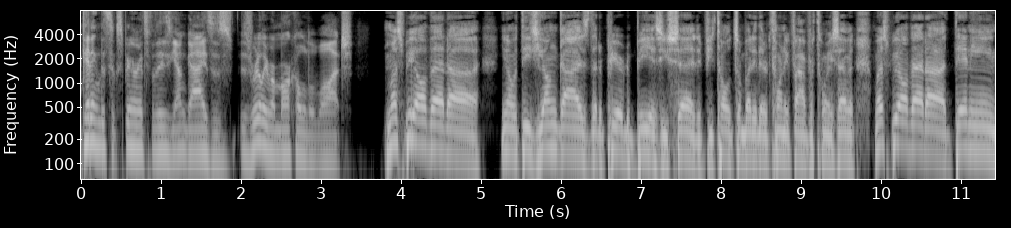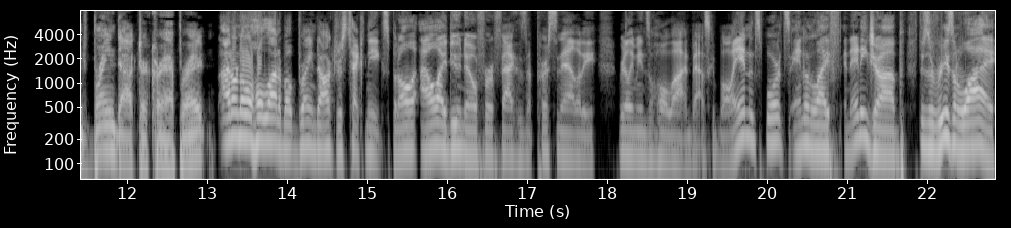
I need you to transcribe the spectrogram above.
getting this experience for these young guys is, is really remarkable to watch. Must be all that, uh, you know, with these young guys that appear to be, as you said, if you told somebody they're 25 or 27, must be all that, uh, Danny Ainge brain doctor crap, right? I don't know a whole lot about brain doctors techniques, but all, all I do know for a fact is that personality really means a whole lot in basketball and in sports and in life and any job. There's a reason why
